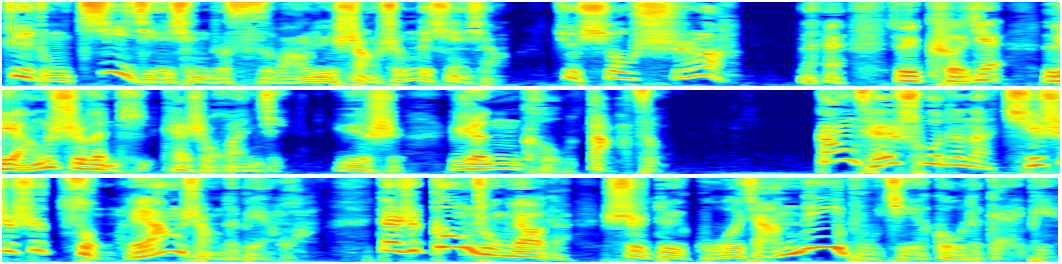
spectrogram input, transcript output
这种季节性的死亡率上升的现象就消失了。所以可见粮食问题开始缓解，于是人口大增。刚才说的呢，其实是总量上的变化，但是更重要的是对国家内部结构的改变。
